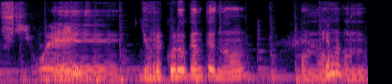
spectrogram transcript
Sí, güey. Eh, yo recuerdo que antes no. O no. ¿Qué no? o no-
